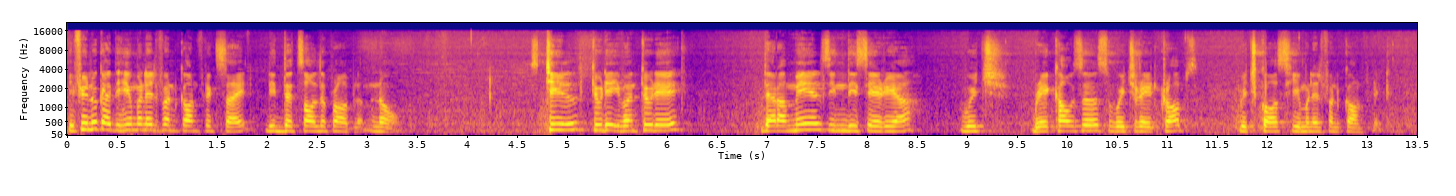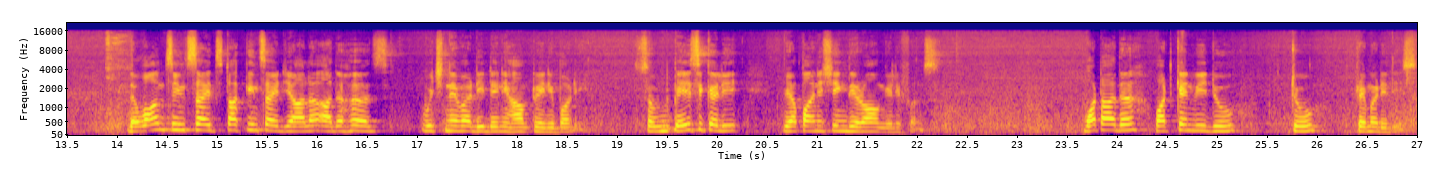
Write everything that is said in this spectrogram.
If you look at the human-elephant conflict side, did that solve the problem? No. Still, today, even today, there are males in this area which break houses, which raid crops, which cause human-elephant conflict. The ones inside, stuck inside Yala are the herds which never did any harm to anybody. So basically, we are punishing the wrong elephants. What are the, what can we do to remedy this?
